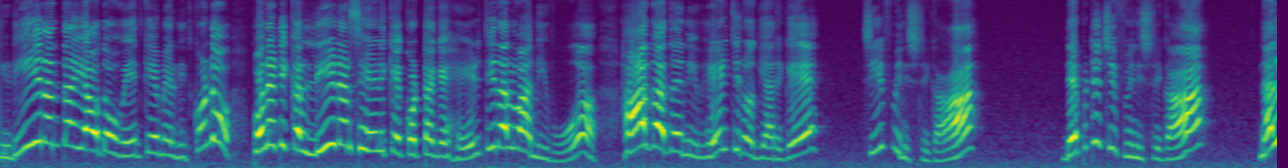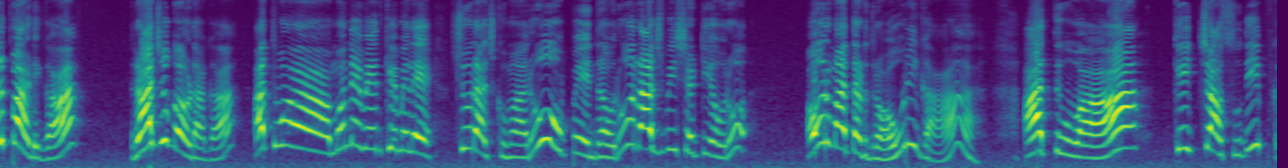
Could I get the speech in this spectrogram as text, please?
ದಿಢೀರಂತ ಯಾವುದೋ ವೇದಿಕೆ ಮೇಲೆ ನಿಂತ್ಕೊಂಡು ಪೊಲಿಟಿಕಲ್ ಲೀಡರ್ಸ್ ಹೇಳಿಕೆ ಕೊಟ್ಟಂಗೆ ಹೇಳ್ತೀರಲ್ವಾ ನೀವು? ಹಾಗಾದ್ರೆ ನೀವು ಹೇಳ್ತಿರೋದು ಯಾರಿಗೆ? ಚೀಫ್ ಮಿನಿಸ್ಟ್ರಿಗಾ? ಡೆಪ್ಯೂಟಿ ಚೀಫ್ ಮಿನಿಸ್ಟ್ರಿಗ? ನಲ್ಪಾಡಿಗ? ರಾಜು ಅಥವಾ ಮೊನ್ನೆ ವೇದಿಕೆ ಮೇಲೆ ಶಿವರಾಜ್ ಕುಮಾರು, ಉಪೇಂದ್ರ ಅವರು ರಾಜ್ ಬಿ ಶೆಟ್ಟಿ ಅವರು, ಅವ್ರು ಮಾತಾಡಿದ್ರು. ಅವ್ರಿಗ ಅಥವಾ ಕಿಚ್ಚ ಸುದೀಪ್ಗ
